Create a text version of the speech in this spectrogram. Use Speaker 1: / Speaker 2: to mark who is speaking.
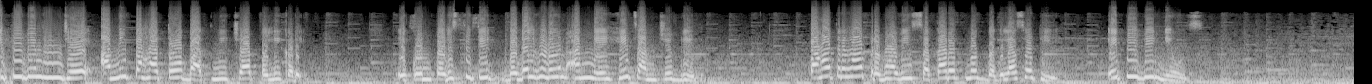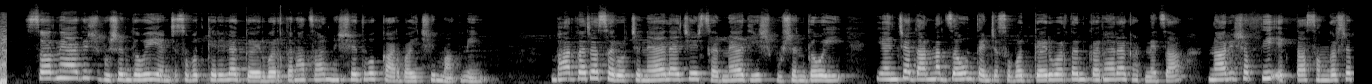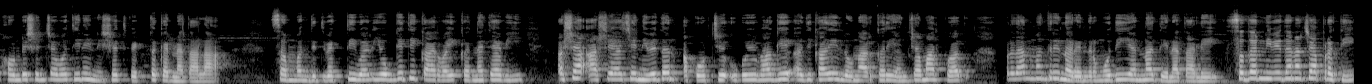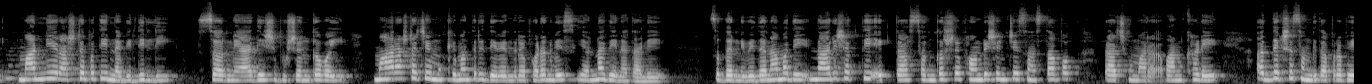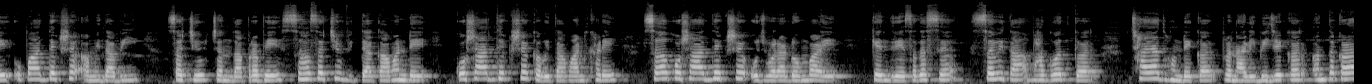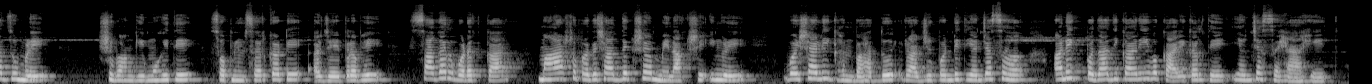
Speaker 1: APB म्हणजे आम्ही पाहतो बातमीच्या पलीकडे. एकूण परिस्थितीत बदल घडवून आणणे हेच आमचे ब्रीद. पाहत रहा प्रभावी सकारात्मक बदलासाठी एपीबी न्यूज.
Speaker 2: सरन्यायाधीश भूषण गवई यांच्यासोबत केलेल्या गैरवर्तनाचा निषेध व कारवाईची मागणी. भारताच्या सर्वोच्च न्यायालयाचे सरन्यायाधीश भूषण गवई यांच्या दालनात जाऊन त्यांच्यासोबत गैरवर्तन करणाऱ्या घटनेचा नारी शक्ती एकता संघर्ष फाउंडेशनच्या वतीने निषेध व्यक्त करण्यात आला. संबंधित व्यक्तीवर योग्य ती कारवाई करण्यात यावी अशा आशयाचे निवेदन अकोटचे उपविभागीय अधिकारी लोणारकर यांच्यामार्फत प्रधानमंत्री नरेंद्र मोदी यांना देण्यात आले. सदर निवेदनाच्या प्रती माननीय राष्ट्रपती नवी दिल्ली सरन्यायाधीश भूषण गवई महाराष्ट्राचे मुख्यमंत्री देवेंद्र फडणवीस यांना देण्यात आले. सदर निवेदनामध्ये नारीशक्ती एकता संघर्ष फाउंडेशनचे संस्थापक राजकुमार वानखडे अध्यक्ष संगीता प्रभे उपाध्यक्ष अमिताबी सचिव चंदा प्रभे सहसचिव विद्या गावंडे कोषाध्यक्ष कविता वानखडे सहकोषाध्यक्ष उज्ज्वला डोंबाळे केंद्रीय सदस्य सविता भागवतकर छाया धोंडेकर प्रणाली बिजेकर अंतकाळा जुंबळे शुभांगी मोहिते स्वप्नील सरकटे अजय प्रभे सागर वडतकार महाराष्ट्र प्रदेशाध्यक्ष मीनाक्षी इंगळे वैशाली घनबहादूर राजू पंडित यांच्यासह अनेक पदाधिकारी व कार्यकर्ते यांच्या सह्या आहेत.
